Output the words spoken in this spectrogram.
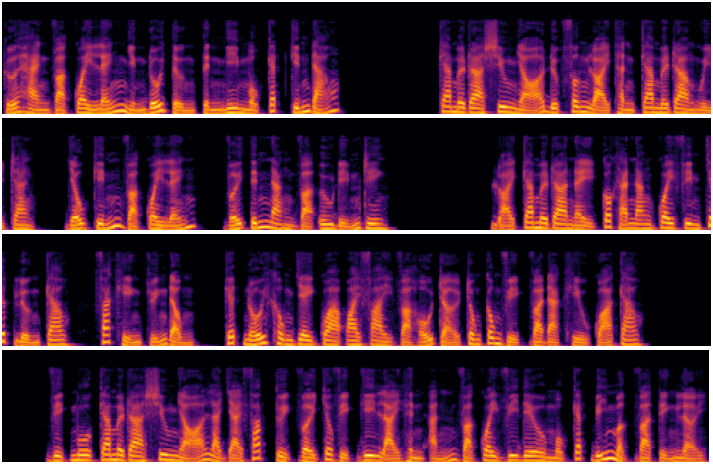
cửa hàng và quay lén những đối tượng tình nghi một cách kín đáo. Camera siêu nhỏ được phân loại thành camera ngụy trang, giấu kín và quay lén, với tính năng và ưu điểm riêng. Loại camera này có khả năng quay phim chất lượng cao, phát hiện chuyển động, kết nối không dây qua Wi-Fi và hỗ trợ trong công việc và đạt hiệu quả cao. Việc mua camera siêu nhỏ là giải pháp tuyệt vời cho việc ghi lại hình ảnh và quay video một cách bí mật và tiện lợi.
